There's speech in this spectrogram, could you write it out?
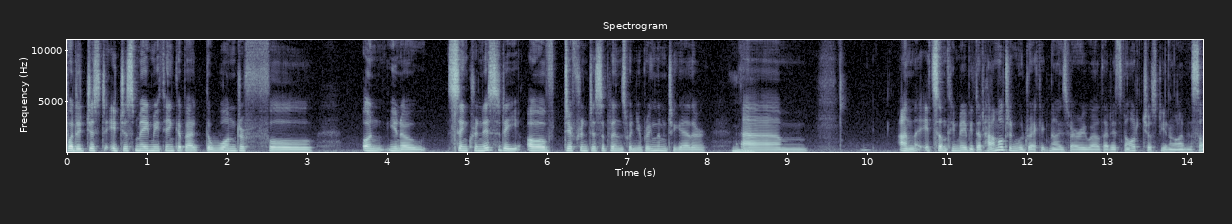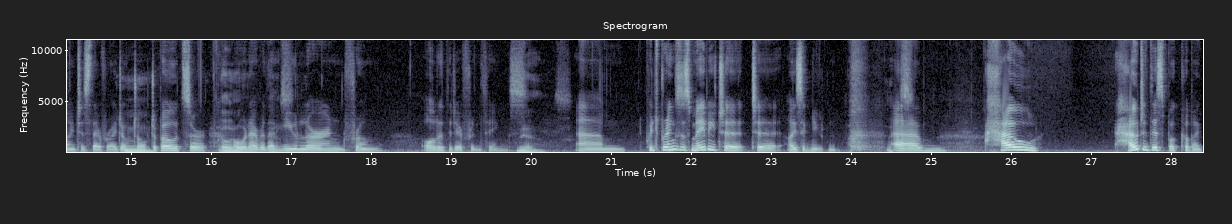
but it just it just made me think about the wonderful, un, you know, synchronicity of different disciplines when you bring them together. Mm-hmm. Um, and it's something maybe that Hamilton would recognize very well that it's not just you know I'm a scientist therefore I don't talk Mm. to boats or Oh, or whatever that yes. you learn from all of the different things. Yeah. Um, which brings us maybe to, to Isaac Newton. Um, how how did this book come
